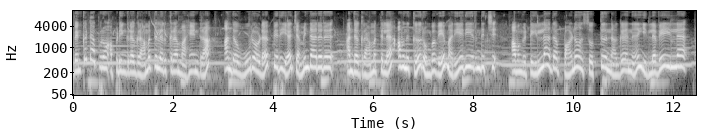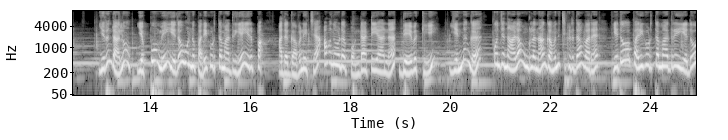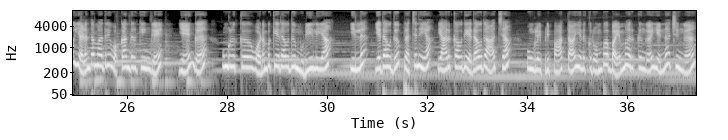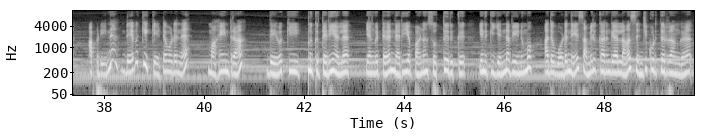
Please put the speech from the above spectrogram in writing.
வெங்கடாபுரம் அப்படிங்கிற கிராமத்துல இருக்கிற மகேந்திரா அந்த ஊரோட பெரிய ஜமீன்தாரரு. அந்த கிராமத்துல அவனுக்கு ரொம்பவே மரியாதை இருந்துச்சு. அவங்கிட்ட இல்லாத பணம் சொத்து நகைன்னு இல்லவே இல்ல. இருந்தாலும் எப்பவுமே ஏதோ ஒண்ணு பறி கொடுத்த மாதிரியே இருப்பான். அத கவனிச்ச அவனோட பொண்டாட்டியான தேவகி என்னங்க? கொஞ்ச நாளா உங்களை நான் கவனிச்சுக்கிட்டு தான் வரேன். ஏதோ பறி கொடுத்த மாதிரி ஏதோ இழந்த மாதிரி உக்காந்துருக்கீங்களே? ஏங்க? உங்களுக்கு உடம்புக்கு ஏதாவது முடியலையா? இல்ல ஏதாவது பிரச்சனையா? யாருக்காவது ஏதாவது ஆச்சா? உங்களை இப்படி பார்த்தா எனக்கு ரொம்ப பயமா இருக்குங்க. என்னாச்சுங்க? அப்படின்னு தேவகி கேட்ட உடனே மகேந்திரா தேவகி உனக்கு தெரியும்ல என்கிட்ட நிறைய பணம் சொத்து இருக்கு. எனக்கு என்ன வேணுமோ அதை உடனே சமையல்காரங்க எல்லாம் செஞ்சு கொடுத்துட்றாங்க.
